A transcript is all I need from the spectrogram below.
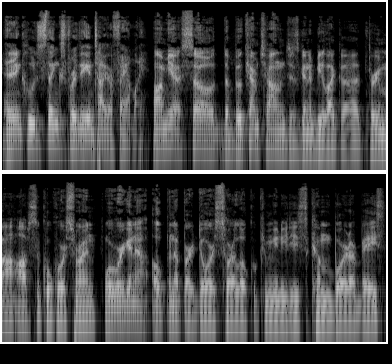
and it includes things for the entire family. Um, yeah, so the boot camp challenge is going to be like a three mile obstacle course run where we're going to open up our doors to our local communities to come board our base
